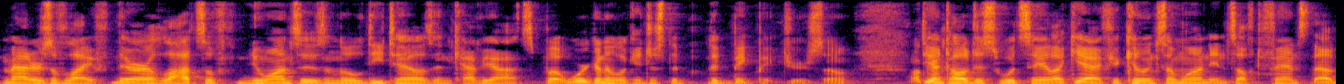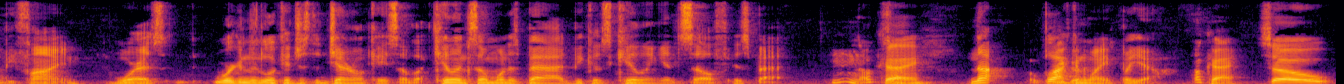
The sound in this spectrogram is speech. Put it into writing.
matters of life, there are lots of nuances and little details and caveats, but we're going to look at just the, the big picture. So, deontologists would say, like, yeah, if you're killing someone in self defense, that would be fine. Whereas we're going to look at just the general case of, like, killing someone is bad because killing itself is bad. Hmm, okay. Not black and white, but yeah. Okay. So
